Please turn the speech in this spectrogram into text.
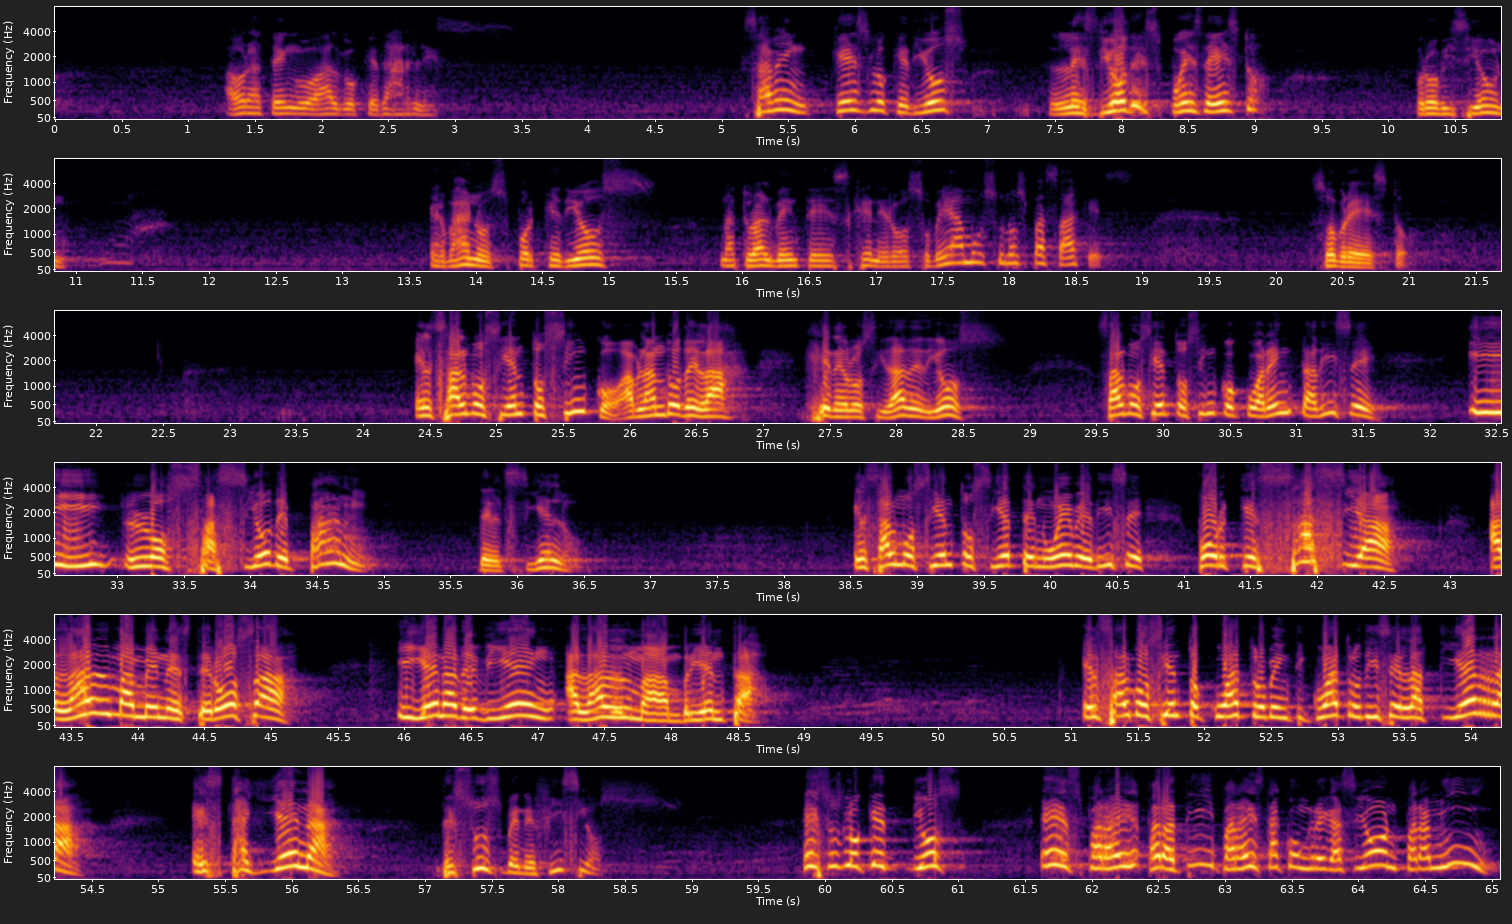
ahora tengo algo que darles. ¿Saben qué es lo que Dios les dio después de esto? Provisión. Hermanos, porque Dios naturalmente es generoso. Veamos unos pasajes sobre esto. El Salmo 105, hablando de la generosidad de Dios. Salmo 105, 40 dice, y los sació de pan del cielo. El Salmo 107, 9 dice, porque sacia al alma menesterosa y llena de bien al alma hambrienta. El Salmo 104, 24 dice, la tierra está llena de sus beneficios. Eso es lo que Dios es para, para ti, para esta congregación, para mí.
